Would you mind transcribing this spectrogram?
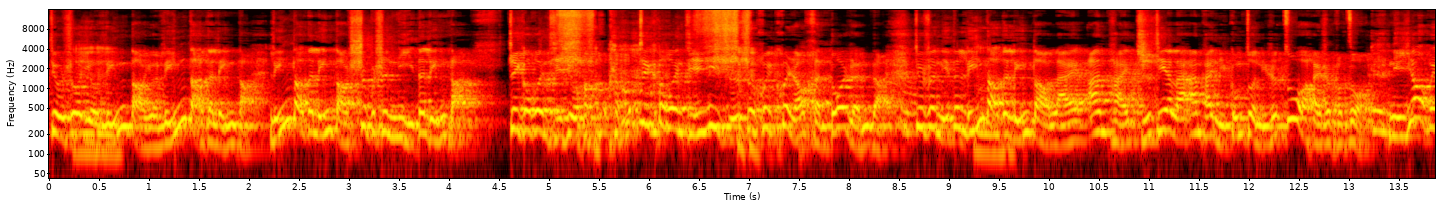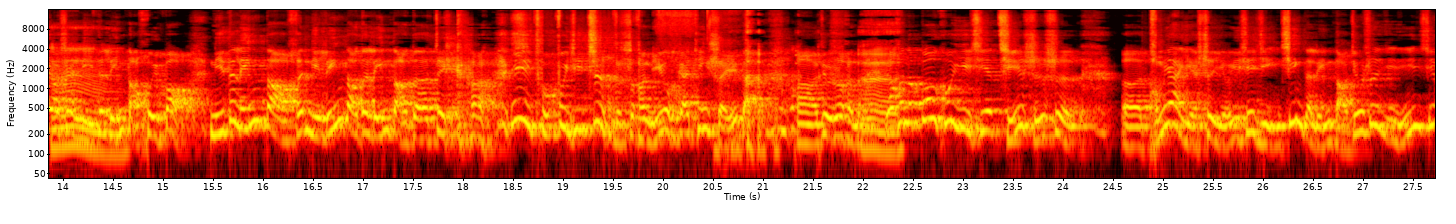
就是说，有领导，有领导的领导，领导的领导是不是你的领导？这个问题就 这个问题一直是会困扰很多人的。就是说你的领导的领导来安排，直接来安排你工作，你是做还是不做？你要不要向你的领导汇报？你的领导和你领导的领导的这个 意图不一致的时候，你又该听谁的？啊，就是说很多。然后呢，一些其实是。呃，同样也是有一些隐性的领导，就是一些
